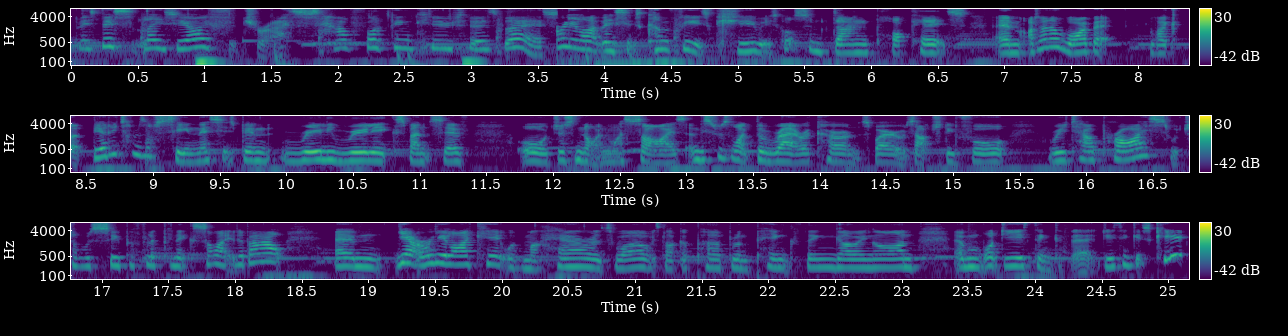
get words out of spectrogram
But it's this lazy oaf dress. How fucking cute is this? I really like this. It's comfy, it's cute, it's got some dang pockets. Um, I don't know why, but like the only times I've seen this, it's been really, really expensive or just not in my size. And this was like the rare occurrence where it was actually for retail price, which I was super flipping excited about. Um, yeah, I really like it with my hair as well. It's like a purple and pink thing going on. And um, what do you think of it? Do you think it's cute?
